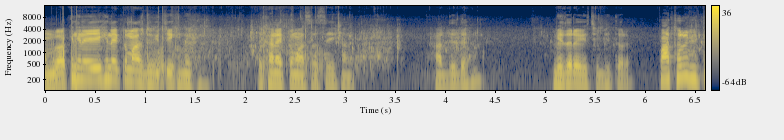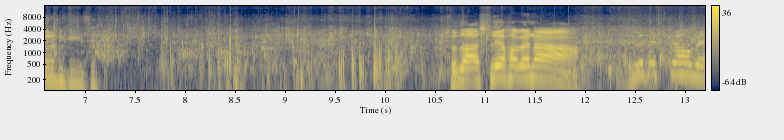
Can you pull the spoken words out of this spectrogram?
আমরা এখানে একটা মাছ ঢুকেছি এখানে এখানে। এখানে একটা মাছ আছে এখানে। হাত দিয়ে দেখেন। ভিতরে গেছি ভিতরে। পাথরের ভিতরে ঢুকে গেছে। শুধু আসলে হবে না। ঘুরে দেখতে হবে।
